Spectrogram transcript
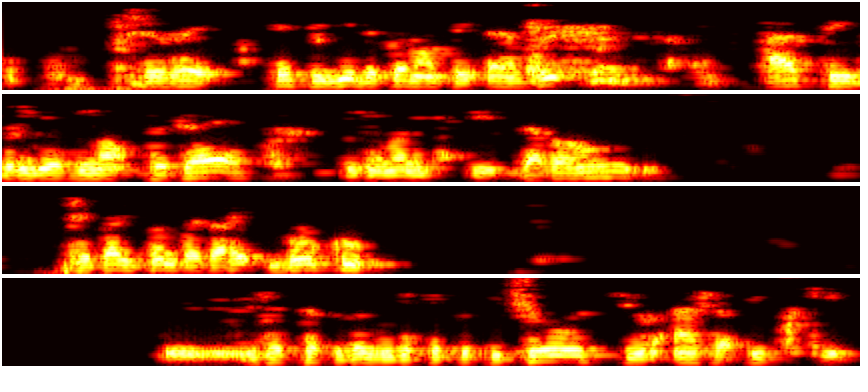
je vais essayer de commenter un peu, assez brièvement peut-être, je m'en excuse d'avance. J'ai pas eu le temps de préparer beaucoup. Je vais vous dire quelques petites choses sur un chapitre qui,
